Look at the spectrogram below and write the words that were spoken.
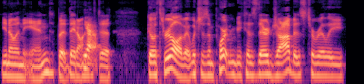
you know, in the end, but they don't yeah. have to go through all of it, which is important because their job is to really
